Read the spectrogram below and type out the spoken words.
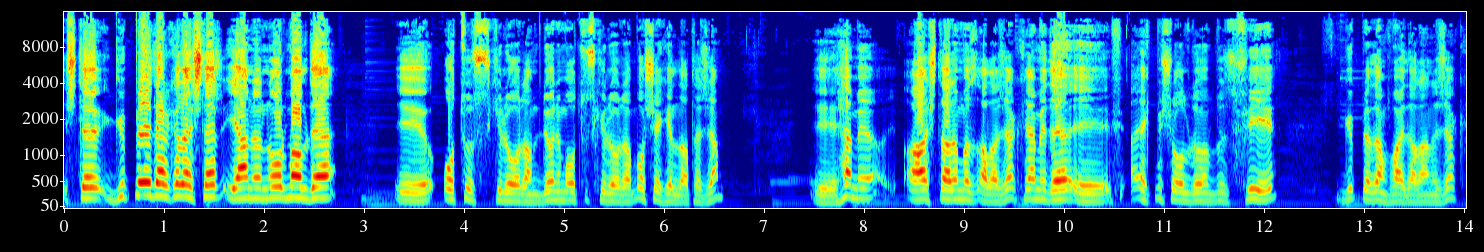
işte gübreyi arkadaşlar yani normalde e, 30 kilogram dönüm 30 kilogram o şekilde atacağım. E, hem ağaçlarımız alacak hem de e, ekmiş olduğumuz fi gübreden faydalanacak.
